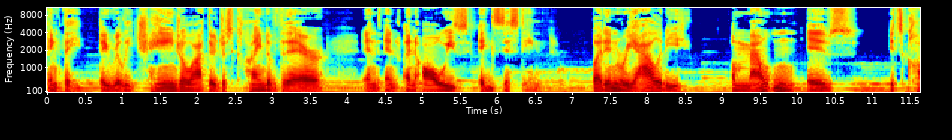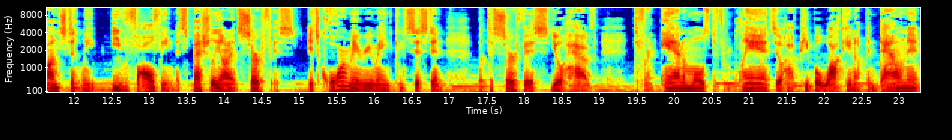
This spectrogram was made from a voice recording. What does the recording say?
think they, they really change a lot. They're just kind of there and, and, and always existing. But in reality, a mountain is it's constantly evolving, especially on its surface. Its core may remain consistent, but the surface you'll have different animals, different plants. You'll have people walking up and down it.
